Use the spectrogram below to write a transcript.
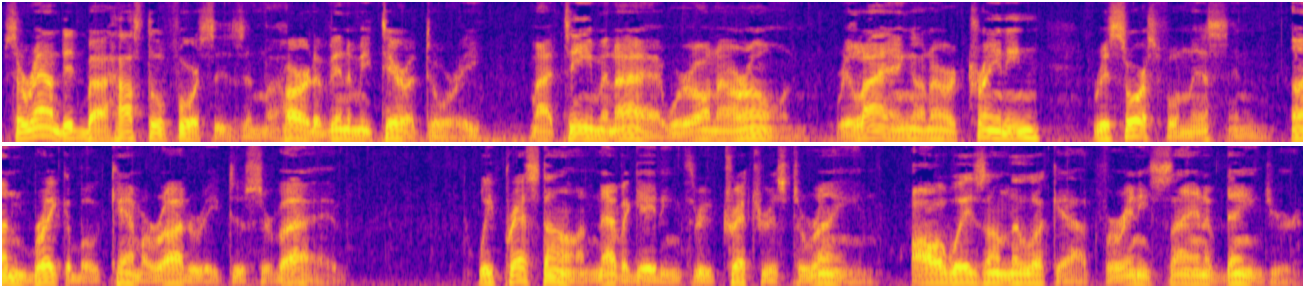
Surrounded by hostile forces in the heart of enemy territory, my team and I were on our own, relying on our training, resourcefulness, and unbreakable camaraderie to survive. We pressed on, navigating through treacherous terrain, always on the lookout for any sign of danger.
